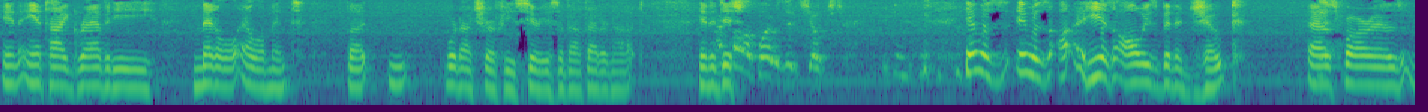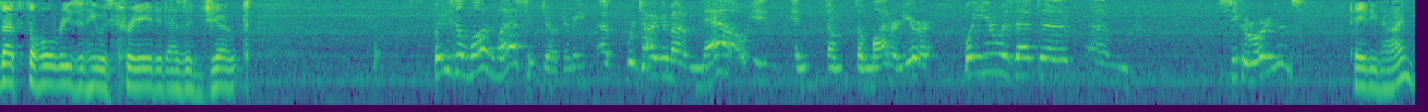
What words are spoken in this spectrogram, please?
an anti gravity metal element, but we're not sure if he's serious about that or not. In addition, Out Boy was a jokester. it was it was uh, he has always been a joke as far as that's the whole reason he was created as a joke. But he's a long-lasting joke. I mean, uh, we're talking about him now in, in the, the modern era. What year was that? Uh, um, Secret Origins. 89?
